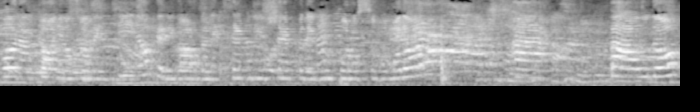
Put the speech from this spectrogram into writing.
con Antonio Sorrentino, che ricordo l'executive chef del gruppo Rosso Pomodoro, a Baudo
